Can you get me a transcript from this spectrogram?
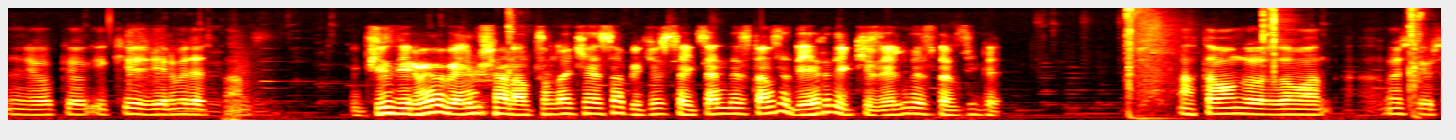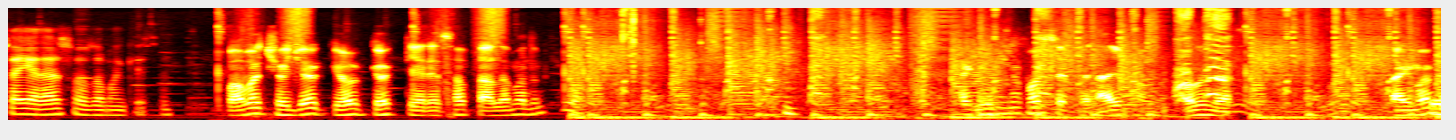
Yok yok 220 destansı. 220 mi benim şu an altımdaki hesap 280 destansı diğeri de 250 destansıydı. Ah tamam da o zaman. Mis gibi sen yenersin o zaman kesin. Baba çocuk yok yok diğer hesap da alamadım ki. Bak bütün force ben ayıp oldu. Bu Saymam ki.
